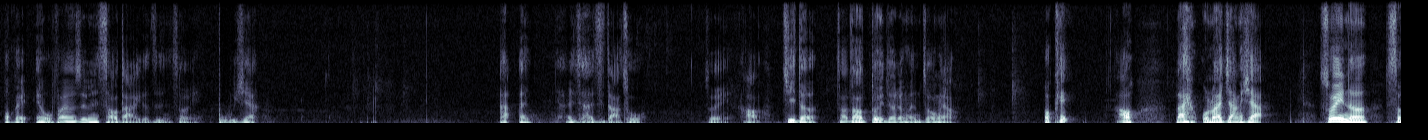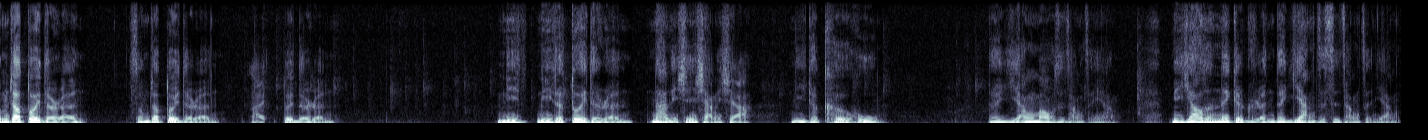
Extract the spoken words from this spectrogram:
OK，哎，我发现我这边少打一个字，sorry，补一下。啊，哎，还是还是打错，对，好，记得找到对的人很重要。OK，好，来，我们来讲一下。所以呢，什么叫对的人？什么叫对的人？来，对的人。你你的对的人，那你先想一下，你的客户的样貌是长怎样？你要的那个人的样子是长怎样的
